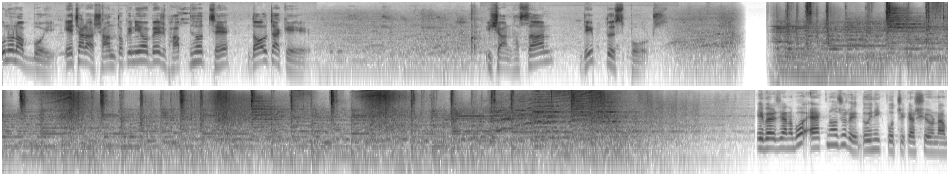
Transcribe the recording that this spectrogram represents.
উননব্বই। এছাড়া শান্তকে নিয়েও বেশ ভাবতে হচ্ছে দলটাকে। ঈশান হাসান, দীপ্ত স্পোর্টস। এবার জানাব এক নজরে দৈনিক পত্রিকার শিরোনাম।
